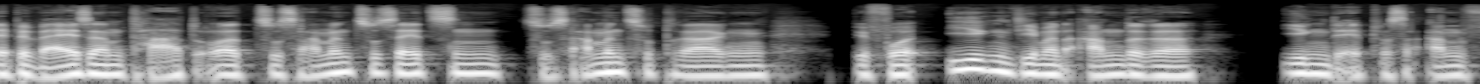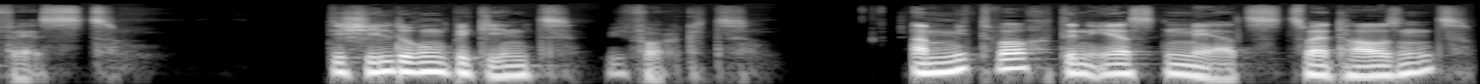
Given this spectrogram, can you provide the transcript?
der Beweise am Tatort zusammenzusetzen, zusammenzutragen, bevor irgendjemand anderer irgendetwas anfasst. Die Schilderung beginnt wie folgt. Am Mittwoch, den 1. März 2000,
